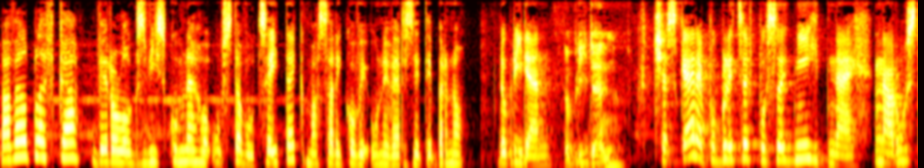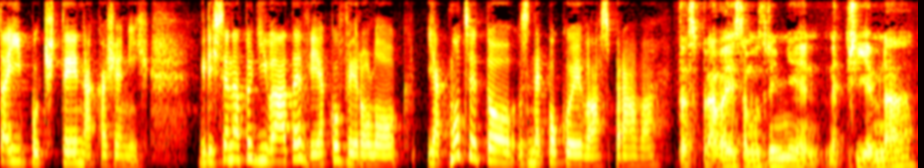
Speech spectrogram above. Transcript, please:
Pavel Plevka, virolog z výzkumného ústavu CEJTEK Masarykovy univerzity Brno. Dobrý den. Dobrý den. V České republice v posledních dnech narůstají počty nakažených. Když se na to díváte vy jako virolog, jak moc je to znepokojivá zpráva? Ta zpráva je samozřejmě nepříjemná,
